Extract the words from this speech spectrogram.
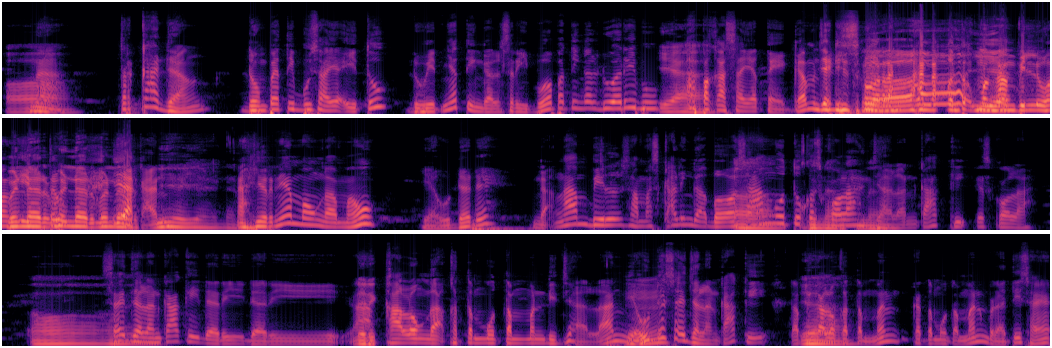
Oh. Nah, Terkadang dompet ibu saya itu duitnya tinggal 1000 apa tinggal 2000. Iya. Apakah saya tega menjadi seorang Oh, anak untuk iya. mengambil uang benar, itu? benar, benar. Iya kan? Iya, iya. benar. Akhirnya mau nggak mau ya udah deh nggak ngambil sama sekali nggak bawa sangu tuh ke benar, sekolah benar. jalan kaki ke sekolah Oh. saya iya. jalan kaki dari dari, nah, Dari- kalau nggak ketemu teman di jalan ya Hmm. udah saya jalan kaki tapi Ya. kalau ketemu ketemu teman berarti saya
